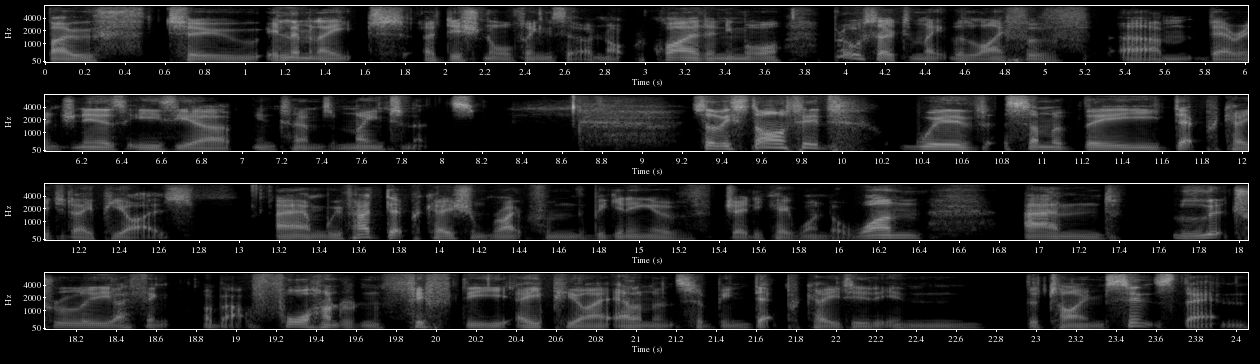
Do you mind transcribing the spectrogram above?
both to eliminate additional things that are not required anymore, but also to make the life of um, their engineers easier in terms of maintenance. So they started with some of the deprecated APIs. And we've had deprecation right from the beginning of JDK 1.1. And literally, I think about 450 API elements have been deprecated in the time since then,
